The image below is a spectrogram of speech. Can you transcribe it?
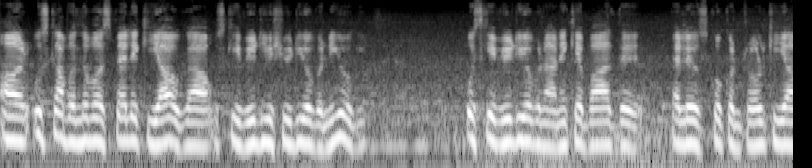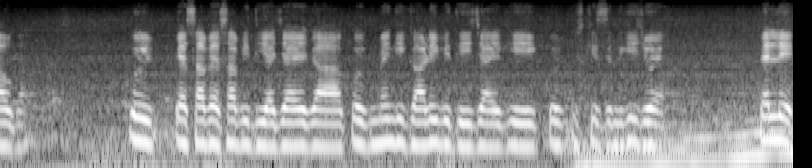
और उसका बंदोबस्त पहले किया होगा, उसकी वीडियो शीडियो बनी होगी। उसकी वीडियो बनाने के बाद पहले उसको कंट्रोल किया होगा। कोई पैसा वैसा भी दिया जाएगा, कोई महँगी गाड़ी भी दी जाएगी, कोई उसकी ज़िंदगी जो है, पहले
